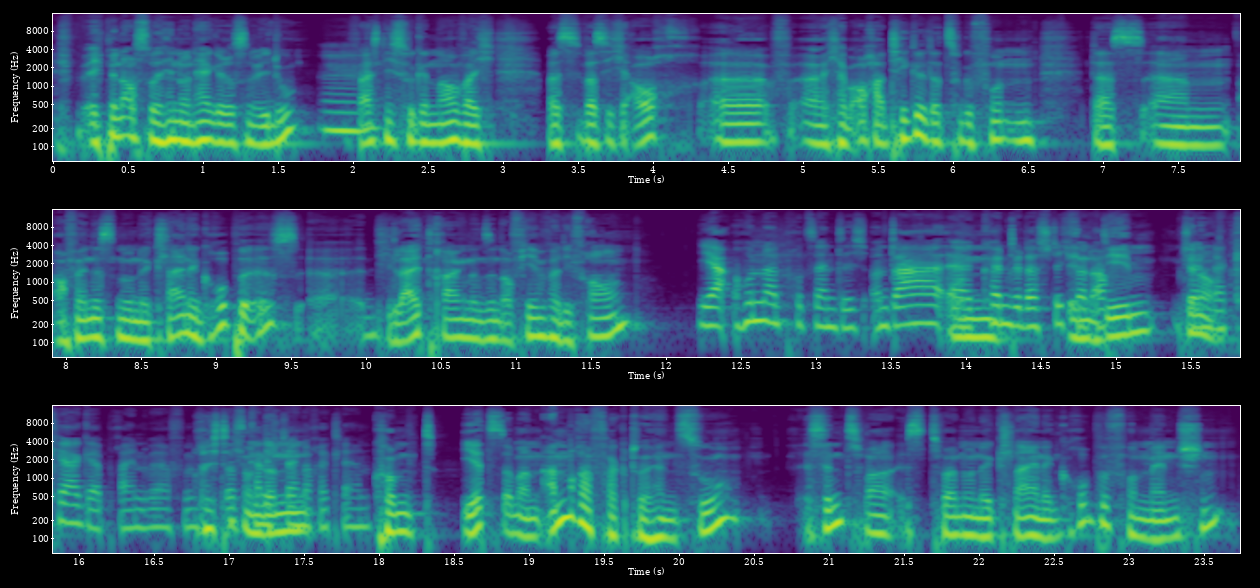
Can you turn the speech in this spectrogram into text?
ich, ich bin auch so hin und her gerissen wie du. Mhm. Weiß nicht so genau, weil ich was was ich auch äh, ich habe auch Artikel dazu gefunden, dass ähm, auch wenn es nur eine kleine Gruppe ist, äh, die Leidtragenden sind auf jeden Fall die Frauen. Ja, hundertprozentig. Und da äh, und können wir das Stichwort dem, auch Gender genau, Care Gap reinwerfen. Richtig. Das kann und ich gleich noch erklären. Kommt jetzt aber ein anderer Faktor hinzu. Es sind zwar ist zwar nur eine kleine Gruppe von Menschen,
